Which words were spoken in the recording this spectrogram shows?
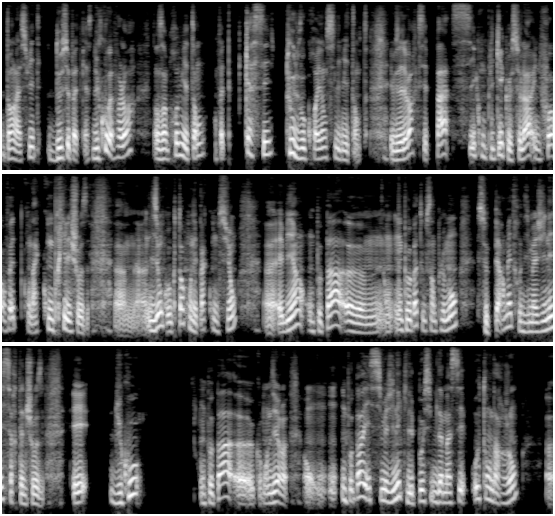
dans la suite de ce podcast. Du coup, il va falloir dans un premier temps en fait casser toutes vos croyances limitantes. Et vous allez voir que c'est pas si compliqué que cela une fois en fait qu'on a compris les choses. Euh, disons qu'autant qu'on n'est pas conscient, euh, eh bien on peut pas euh, on peut pas tout simplement se permettre d'imaginer certaines choses. Et du coup, on peut pas, euh, comment dire, on, peut pas s'imaginer qu'il est possible d'amasser autant d'argent euh,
